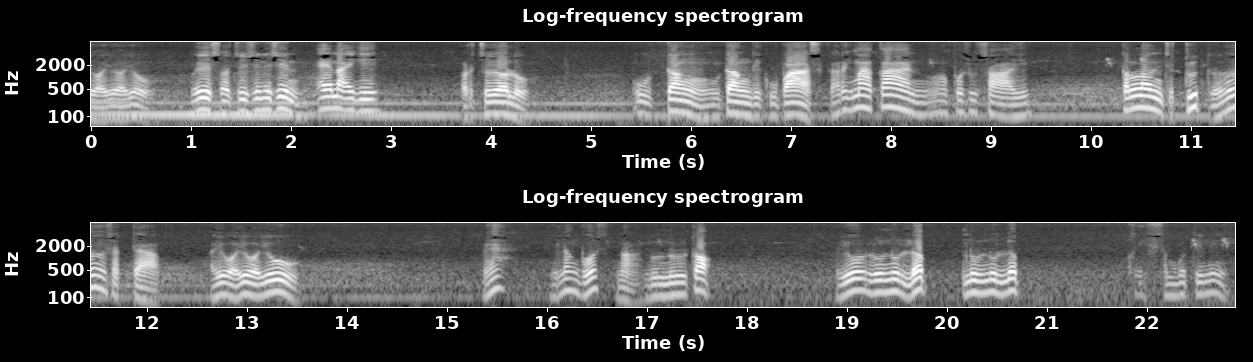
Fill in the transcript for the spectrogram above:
Yo yo yo. Wis aja sini sin. Enak iki. Percaya lo. Udang, udang dikupas, kari makan. Apa susah? Telan jedut, oh sedap. Ayo ayo ayo. Ya, hilang bos. Nah, nul nul tok. Ayo nul nul lep, nul nul lep. Ih, semut ini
